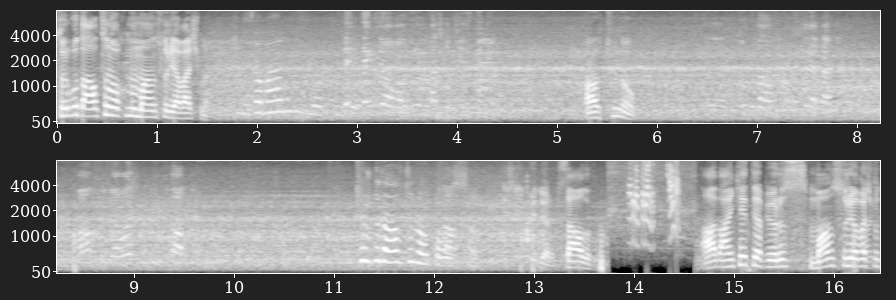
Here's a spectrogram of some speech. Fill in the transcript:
Turgut Altınok mu Mansur Yavaş mı? Zamanımız yok. Tek tek cevap alıyorum. Başka bir şey istemiyorum. Altınok. Turgut Altınok sizin efendim. Mansur Yavaş mı Turgut Altınok mu? Turgut Altınok olsun. Teşekkür ediyorum. Sağ olun. Abi anket yapıyoruz. Mansur Yavaş mı?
